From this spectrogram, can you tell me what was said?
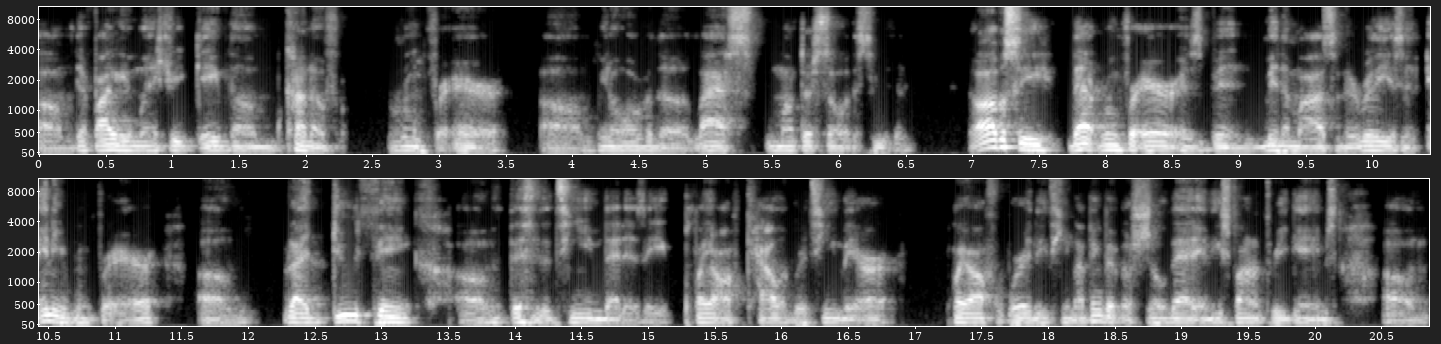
um, their five game winning streak gave them kind of room for error, um, you know, over the last month or so of the season. Obviously, that room for error has been minimized, and there really isn't any room for error. Um, but I do think um, this is a team that is a playoff caliber team. They are playoff worthy team. I think that they'll show that in these final three games. Um,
